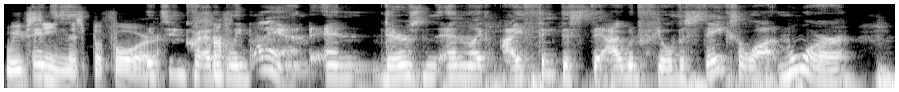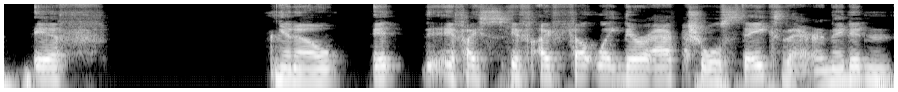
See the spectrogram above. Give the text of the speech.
we've seen this before. it's incredibly bland and there's and like i think this i would feel the stakes a lot more if you know if I if i felt like there were actual stakes there and they didn't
